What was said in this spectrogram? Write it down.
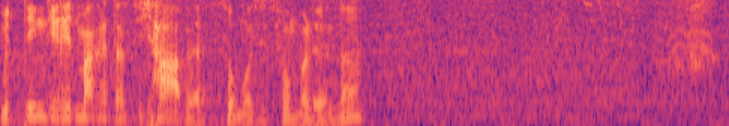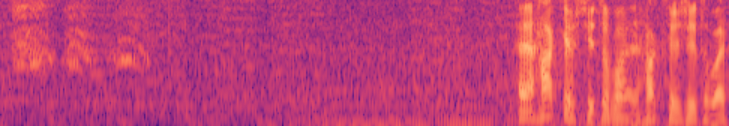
mit dem Gerät mache, das ich habe. So muss ich es formulieren, ne? Äh, Hacke steht dabei. Hacke steht dabei.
